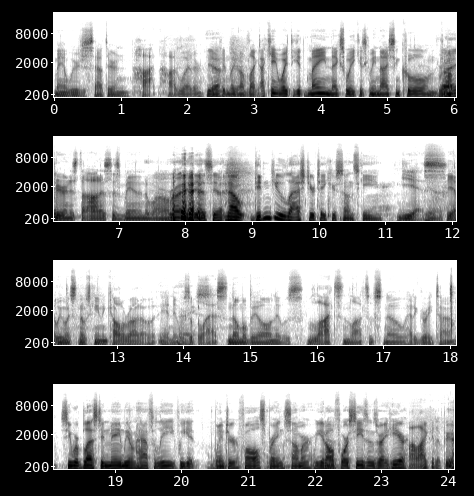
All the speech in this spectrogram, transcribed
man, we were just out there in hot, hot weather. Yeah. I couldn't believe. it. I was like, I can't wait to get to Maine next week. It's gonna be nice and cool, and come up here, and it's the hottest it's been in a while. Right, yes, yeah. Now, didn't you last year take your son skiing? Yes. Yeah. we went snow skiing in Colorado, and it was a blast. Snowmobile, and it was lots and lots of snow. Had a great time. See, we're blessed in Maine. We don't have to leave. We get winter, fall, spring, summer. We get all four seasons right here. I like it up here.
